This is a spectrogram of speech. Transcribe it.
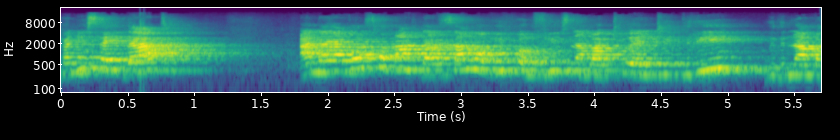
Can you say that? And I have also learned that some of you confuse number 23 with number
